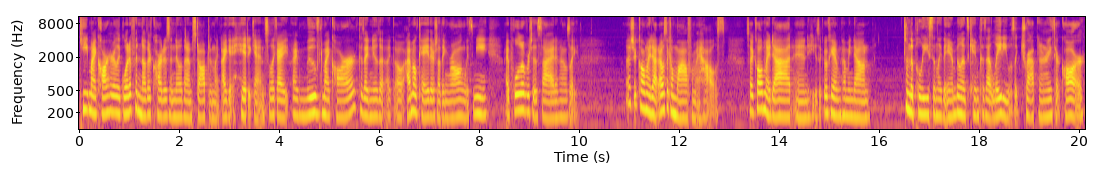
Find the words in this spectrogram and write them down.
keep my car here, like what if another car doesn't know that I'm stopped and like I get hit again? So like I I moved my car because I knew that like oh I'm okay. There's nothing wrong with me. I pulled over to the side and I was like, I should call my dad. I was like a mile from my house. So I called my dad and he's like, okay, I'm coming down. And the police and like the ambulance came because that lady was like trapped underneath her car.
